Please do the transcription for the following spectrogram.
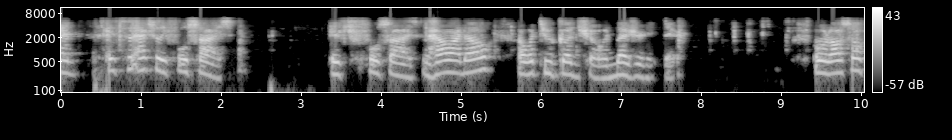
And it's actually full size. It's full size. And how I know? I went to a gun show and measured it there. Oh, and also,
